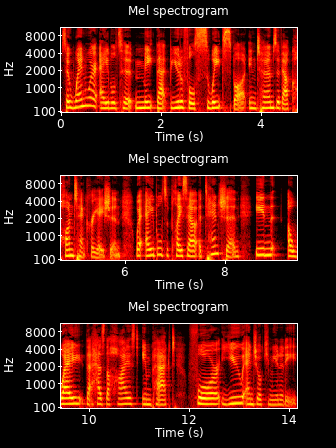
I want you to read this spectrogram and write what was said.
So when we're able to meet that beautiful sweet spot in terms of our content creation, we're able to place our attention in a way that has the highest impact for you and your community,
